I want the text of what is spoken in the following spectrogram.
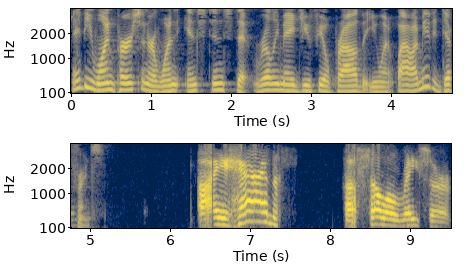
maybe one person or one instance that really made you feel proud that you went, wow, I made a difference? I had a fellow racer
